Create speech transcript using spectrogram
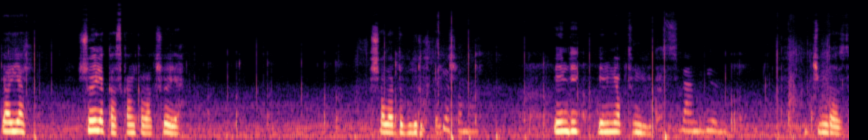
Gel gel. Şöyle kaz kanka bak şöyle. Aşağılarda buluruz belki. yapamam. Benim de benim yaptığım gibi kaz. Ben biliyorum. Kim kazdı?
